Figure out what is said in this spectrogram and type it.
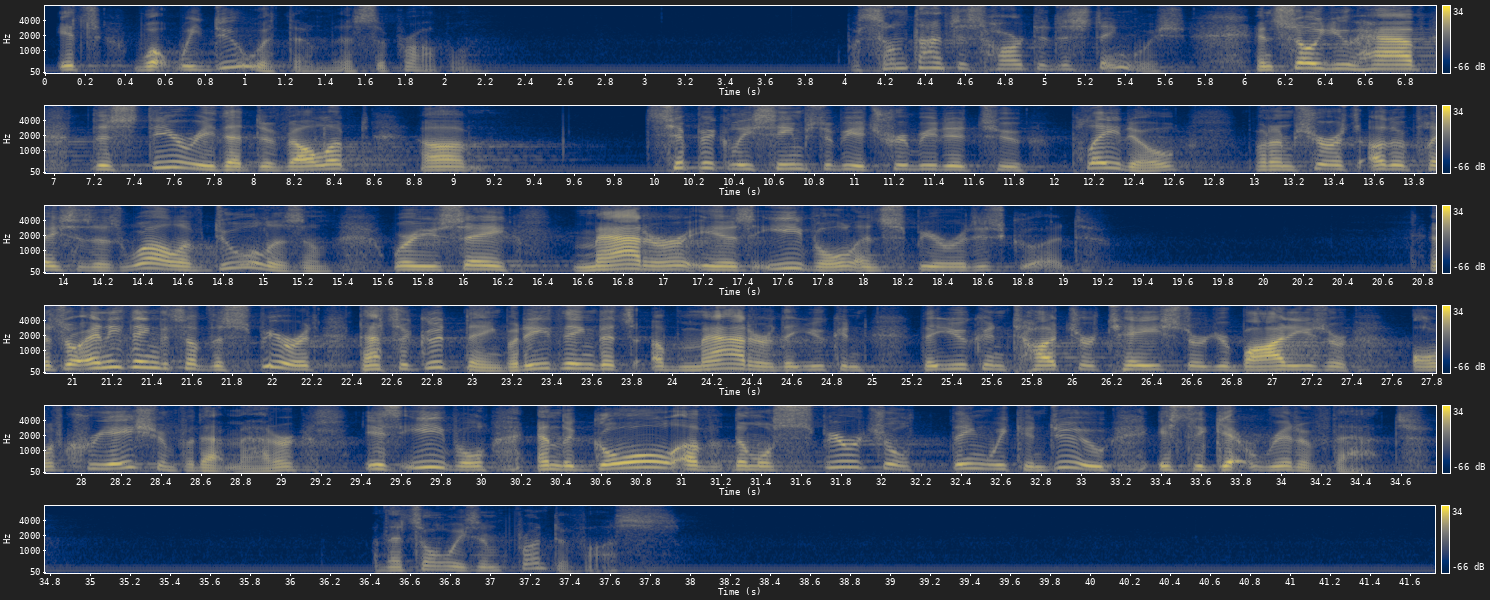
it's what we do with them that's the problem. But sometimes it's hard to distinguish. And so you have this theory that developed, uh, typically seems to be attributed to Plato, but I'm sure it's other places as well, of dualism, where you say matter is evil and spirit is good. And so anything that's of the spirit, that's a good thing. But anything that's of matter that you can that you can touch or taste or your bodies or all of creation for that matter is evil. And the goal of the most spiritual thing we can do is to get rid of that. And that's always in front of us.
